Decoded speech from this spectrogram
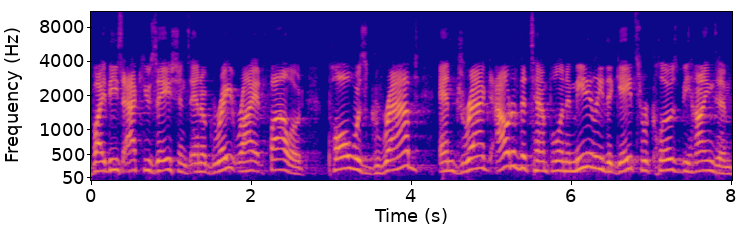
by these accusations, and a great riot followed. Paul was grabbed and dragged out of the temple, and immediately the gates were closed behind him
